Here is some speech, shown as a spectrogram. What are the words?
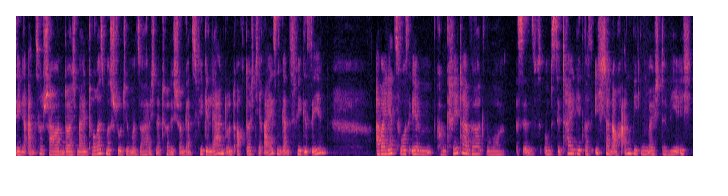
Dinge anzuschauen. Durch mein Tourismusstudium und so habe ich natürlich schon ganz viel gelernt und auch durch die Reisen ganz viel gesehen. Aber jetzt, wo es eben konkreter wird, wo es ins, ums Detail geht, was ich dann auch anbieten möchte, wie ich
